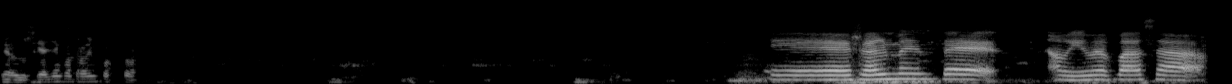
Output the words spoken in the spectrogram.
Mira, Lucía ya encontró el impostor. Eh, realmente a mí me pasa,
